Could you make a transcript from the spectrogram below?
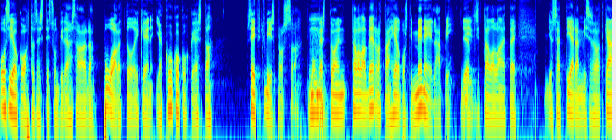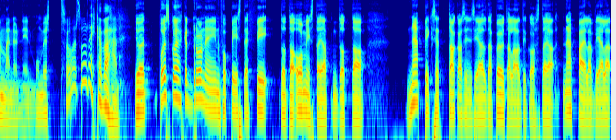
osiokohtaisesti sun pitää saada puolet oikein ja koko kokeesta 75 prossaa. Mm. Mun mielestä toi tavallaan verrattain helposti menee läpi. Yep. Niin sit tavallaan, että jos sä et tiedä, missä sä oot kämmännyt, niin mun mielestä se on, se on ehkä vähän. Joo, et voisiko ehkä droneinfo.fi tota, omistajat nyt ottaa näppikset takaisin sieltä pöytälaatikosta ja näppäillä vielä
